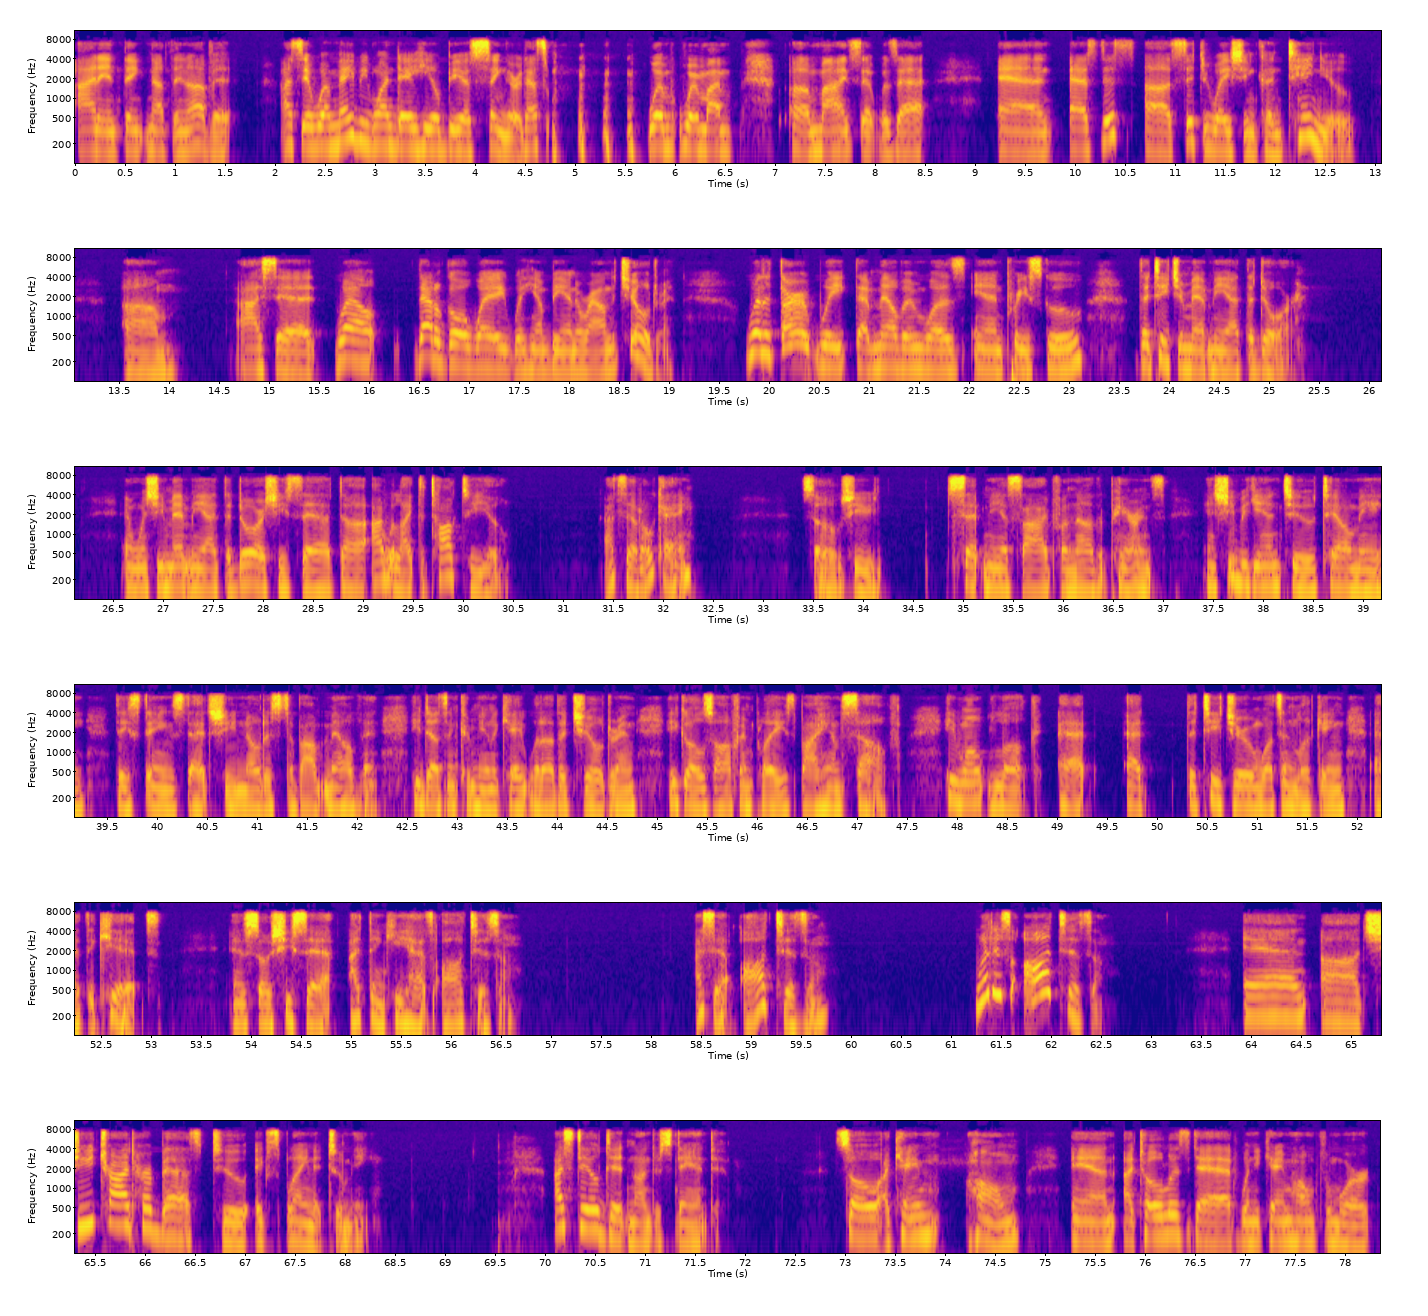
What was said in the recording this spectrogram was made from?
I didn't think nothing of it. I said, well, maybe one day he'll be a singer. That's where, where my uh, mindset was at. And as this uh, situation continued, um, I said, well, that'll go away with him being around the children. Well, the third week that Melvin was in preschool, the teacher met me at the door. And when she met me at the door, she said, uh, I would like to talk to you. I said, okay. So she set me aside from the other parents and she began to tell me these things that she noticed about Melvin. He doesn't communicate with other children. He goes off and plays by himself. He won't look at at the teacher and wasn't looking at the kids. And so she said, I think he has autism. I said, Autism? What is autism? And uh, she tried her best to explain it to me. I still didn't understand it. So I came home and I told his dad when he came home from work,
